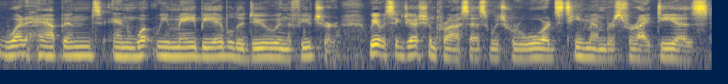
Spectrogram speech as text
what happened and what we may be able to do in the future. We have a suggestion process which rewards team members for ideas.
